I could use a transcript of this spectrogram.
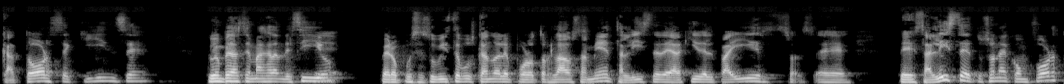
14, 15, tú empezaste más grandecillo. Pero pues estuviste buscándole por otros lados también, saliste de aquí del país, eh, te saliste de tu zona de confort,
